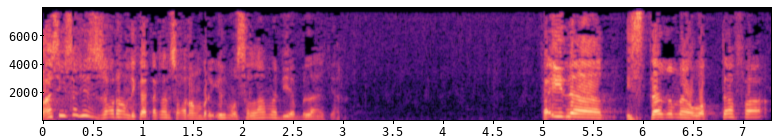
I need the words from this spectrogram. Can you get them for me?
Masih saja seseorang dikatakan seorang berilmu selama dia belajar. Fa idza istaghna waqtafa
